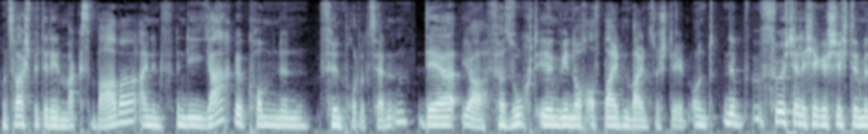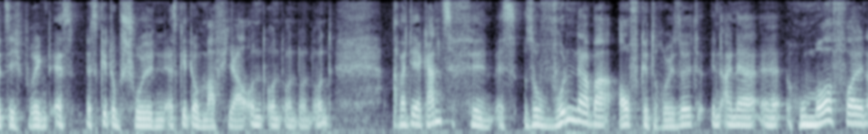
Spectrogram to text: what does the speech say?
Und zwar spielt er den Max Barber, einen in die Jahre gekommenen Filmproduzenten, der ja versucht irgendwie noch auf beiden Beinen zu stehen und eine fürchterliche Geschichte mit sich bringt. Es, es geht um Schulden, es geht um Mafia und, und, und, und, und. Aber der ganze Film ist so wunderbar aufgedröselt, in einer äh, humorvollen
